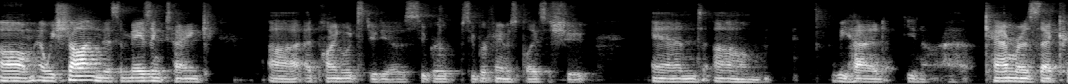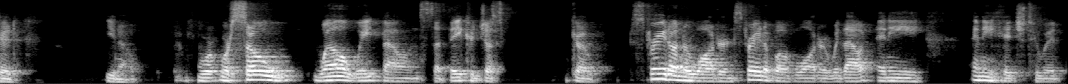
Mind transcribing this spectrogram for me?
Um, and we shot in this amazing tank uh, at Pinewood Studios, super super famous place to shoot, and um, we had you know uh, cameras that could, you know, were, were so well weight balanced that they could just go straight underwater and straight above water without any any hitch to it.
